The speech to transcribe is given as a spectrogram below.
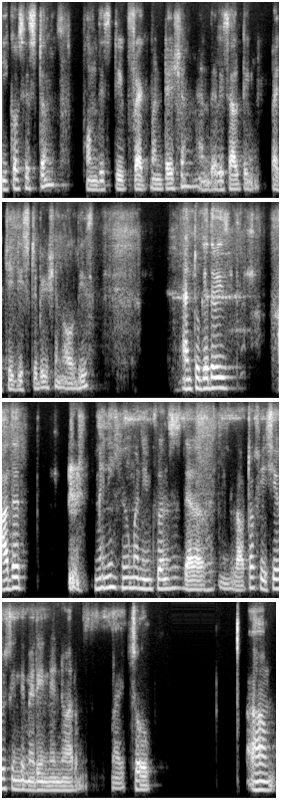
ecosystem from this deep fragmentation and the resulting patchy distribution, all these. And together with other many human influences, there are a lot of issues in the marine environment, right? So um,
